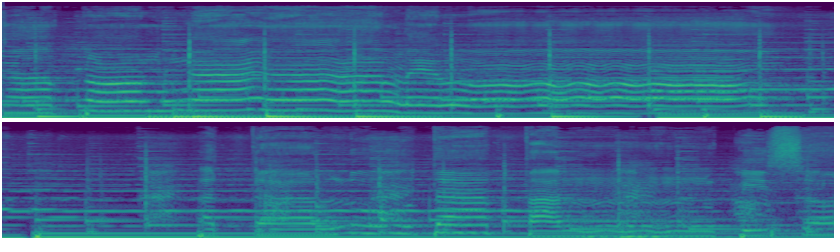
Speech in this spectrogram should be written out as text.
katon ngalela atalu tatan bisa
